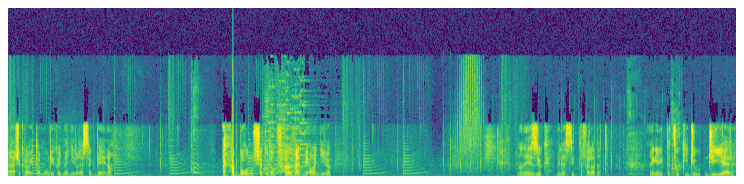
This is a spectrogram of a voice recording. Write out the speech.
már csak rajta múlik, hogy mennyire leszek béna. A bónusz se tudom felvenni annyira. Na nézzük, mi lesz itt a feladat. Megint itt a Cuki GR.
